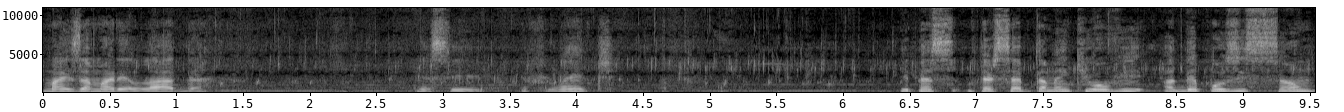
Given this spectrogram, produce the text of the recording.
mais amarelada nesse efluente e percebe também que houve a deposição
